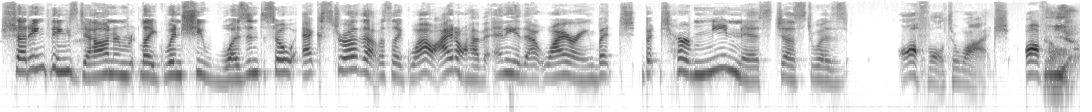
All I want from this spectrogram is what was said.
shutting things down and like when she wasn't so extra that was like, wow, I don't have any of that wiring. But, but her meanness just was awful to watch. Awful. Yeah.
